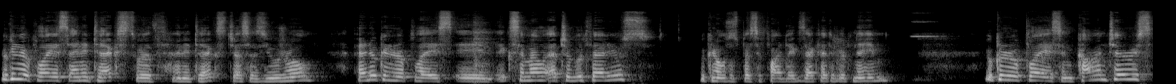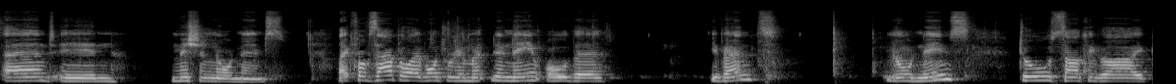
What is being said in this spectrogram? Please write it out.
You can replace any text with any text, just as usual. And you can replace in XML attribute values. You can also specify the exact attribute name. You can replace in commentaries and in mission node names. Like for example, I want to rename all the event node names to something like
